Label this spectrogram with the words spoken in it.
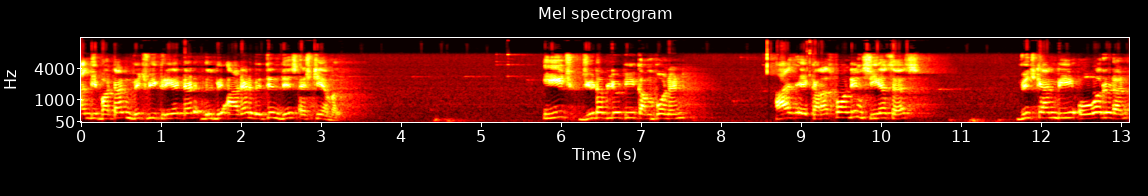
and the button which we created will be added within this HTML each GWT component has a corresponding CSS which can be overridden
